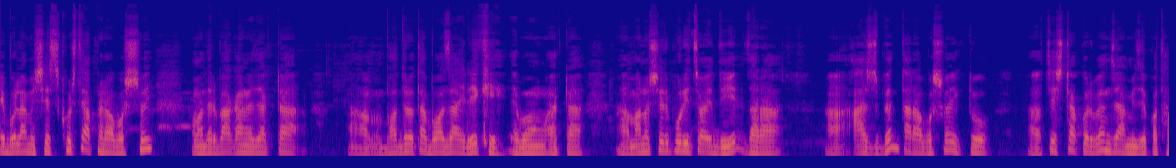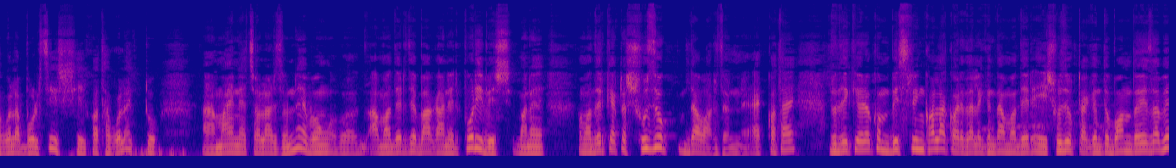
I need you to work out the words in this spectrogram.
এই বলে আমি শেষ করছি। আপনারা অবশ্যই আমাদের বাগানে যে একটা ভদ্রতা বজায় রেখে এবং একটা মানুষের পরিচয় দিয়ে যারা আসবেন তারা অবশ্যই একটু চেষ্টা করবেন যে আমি যে কথাগুলো বলছি, সেই কথাগুলো একটু মাইনে চলার জন্য এবং আমাদের যে বাগানের পরিবেশ মানে আমাদেরকে একটা সুযোগ দেওয়ার জন্য। এক কথায়, যদি কেউ এরকম বিশৃঙ্খলা করে, তাহলে কিন্তু আমাদের এই সুযোগটা কিন্তু বন্ধ হয়ে যাবে।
